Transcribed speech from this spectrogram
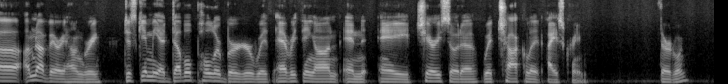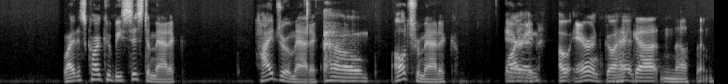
Uh, I'm not very hungry. Just give me a double polar burger with everything on and a cherry soda with chocolate ice cream. Third one. Why this car could be systematic, hydromatic, Oh, ultramatic. Why Aaron. it- oh, Aaron, go I ahead. got nothing.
